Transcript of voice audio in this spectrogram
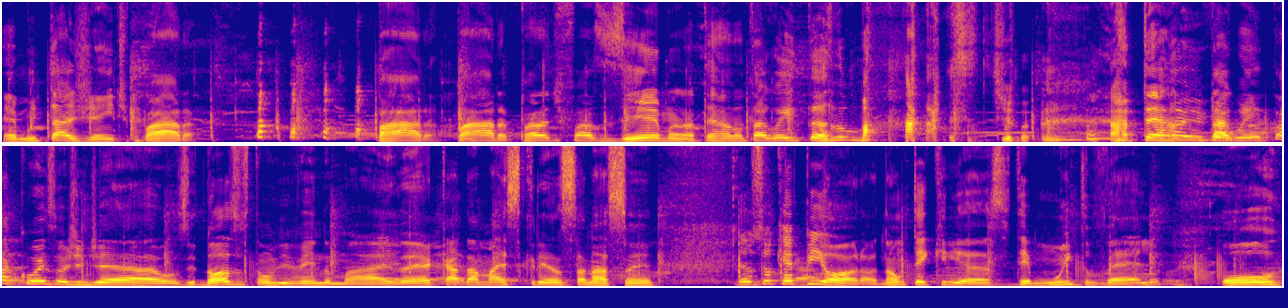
é muita gente, para. Para, para, para de fazer, mano. A Terra não tá aguentando mais, tio. A Terra não tá vem tanta aguentando. coisa hoje em dia. Os idosos estão vivendo mais, é cada mais criança nascendo. Eu sei o que é pior, ó. Não ter criança, ter muito velho, ou.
